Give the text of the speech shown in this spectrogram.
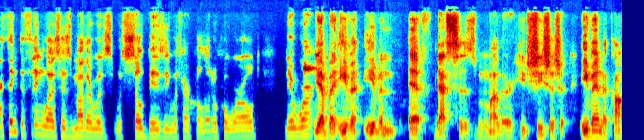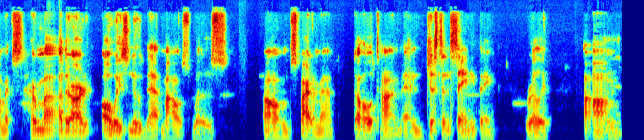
I think the thing was his mother was was so busy with her political world. There weren't. Yeah, but even even if that's his mother, he she should even in the comics, her mother already, always knew that Miles was um, Spider-Man the whole time and just didn't say anything really. Um,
